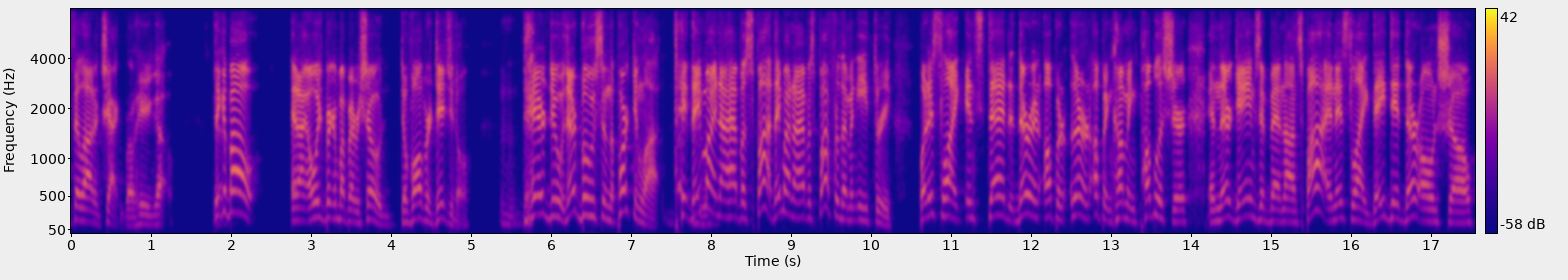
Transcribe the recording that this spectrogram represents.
fill out a check, bro. Here you go. Yeah. Think about, and I always bring them up every show, Devolver Digital. Mm-hmm. They're doing their booths in the parking lot. They, they mm-hmm. might not have a spot. They might not have a spot for them in E3. But it's like instead they're an up and they're an up and coming publisher, and their games have been on spot, and it's like they did their own show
